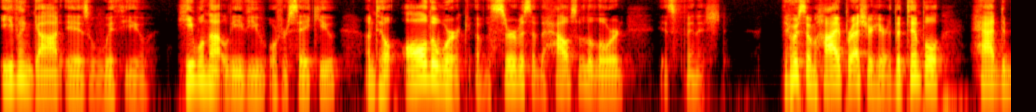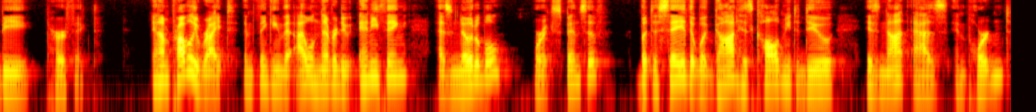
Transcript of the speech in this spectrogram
even God, is with you. He will not leave you or forsake you until all the work of the service of the house of the Lord is finished. There was some high pressure here. The temple had to be perfect. And I'm probably right in thinking that I will never do anything as notable or expensive, but to say that what God has called me to do is not as important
